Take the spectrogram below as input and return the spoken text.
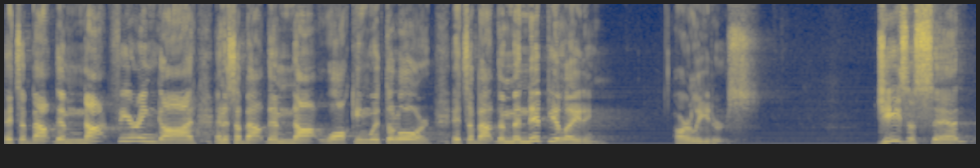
it's about them not fearing God, and it's about them not walking with the Lord. It's about them manipulating our leaders. Jesus said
